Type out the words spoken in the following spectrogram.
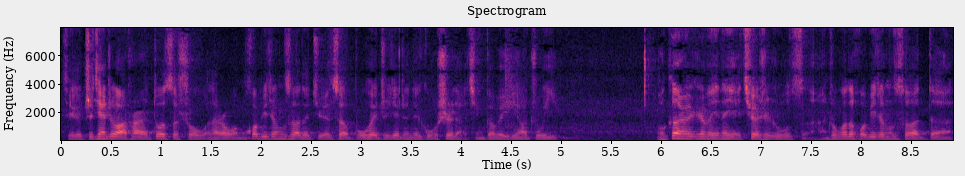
这个之前周小川也多次说过，他说我们货币政策的决策不会直接针对股市的，请各位一定要注意。我个人认为呢，也确实如此啊。中国的货币政策的，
